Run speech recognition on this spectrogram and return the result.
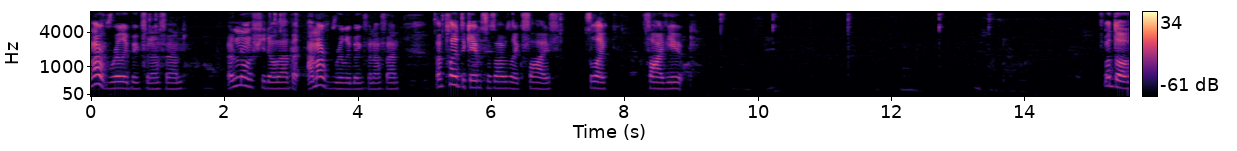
I'm a really big FNAF fan. I don't know if you know that, but I'm a really big FNAF fan. I've played the game since I was like five. So like five years. What the?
